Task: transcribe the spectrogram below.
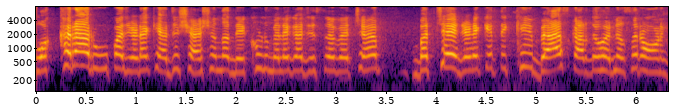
ਵੱਖਰਾ ਰੂਪ ਆ ਜਿਹੜਾ ਕਿ ਅੱਜ ਸੈਸ਼ਨ ਦਾ ਦੇਖਣ ਨੂੰ ਮਿਲੇਗਾ, ਜਿਸ ਦੇ ਵਿੱਚ ਬੱਚੇ ਜਿਹੜੇ ਕਿ ਤਿੱਖੀ ਬਹਿਸ ਕਰਦੇ ਹੋਏ ਨਜ਼ਰ ਆਉਣਗੇ।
